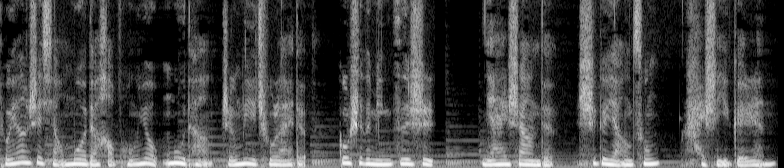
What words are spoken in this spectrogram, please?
同样是小莫的好朋友木糖整理出来的，故事的名字是：你爱上的是个洋葱还是一个人？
